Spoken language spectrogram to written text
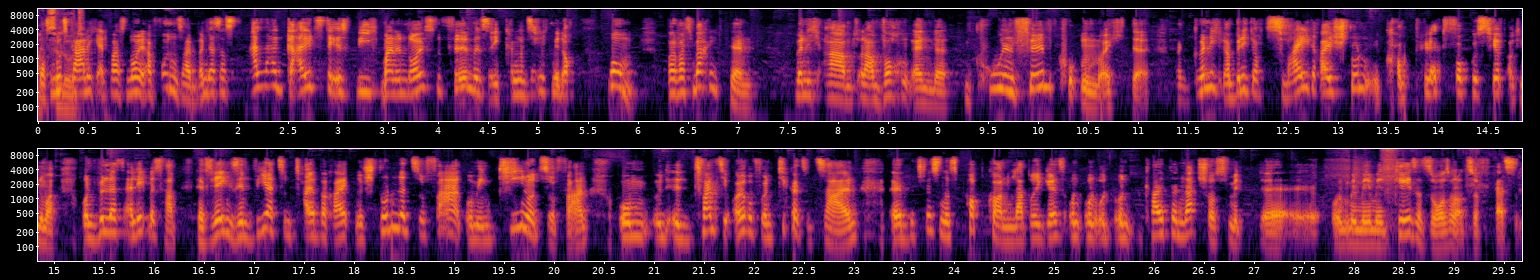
Das muss gar nicht etwas neu erfunden sein. Wenn das das Allergeilste ist, wie ich meine neuesten Filme sehe, kann, dann sage ich mir doch, bumm, weil was mache ich denn? Wenn ich abends oder am Wochenende einen coolen Film gucken möchte, dann gönn ich, dann bin ich doch zwei, drei Stunden komplett fokussiert auf die Nummer und will das Erlebnis haben. Deswegen sind wir ja zum Teil bereit, eine Stunde zu fahren, um in Kino zu fahren, um 20 äh, Euro für einen Ticker zu zahlen, äh, beschissenes Popcorn, labbriges und, und, und, und kalte Nachos mit, äh, und mit, mit Käsesoße noch zu fressen.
